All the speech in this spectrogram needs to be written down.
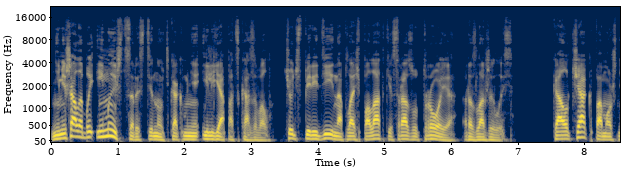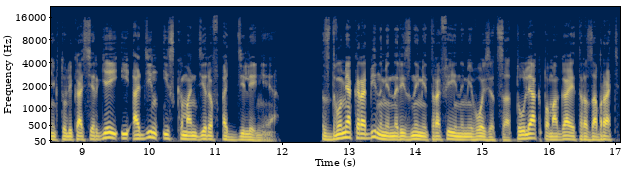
Не мешало бы и мышцы растянуть, как мне Илья подсказывал. Чуть впереди на плащ палатки сразу трое разложилось. Колчак, помощник Тулика Сергей и один из командиров отделения. С двумя карабинами нарезными трофейными возятся. Туляк помогает разобрать.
